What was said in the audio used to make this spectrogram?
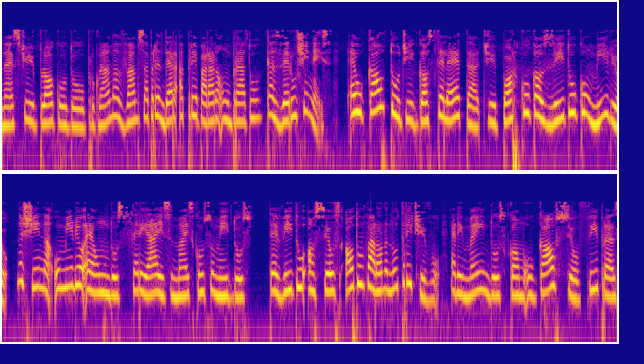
Neste bloco do programa, vamos aprender a preparar um prato caseiro chinês. É o caldo de costeleta de porco cozido com milho. Na China, o milho é um dos cereais mais consumidos devido ao seu alto valor nutritivo. Alimentos como o cálcio, fibras,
